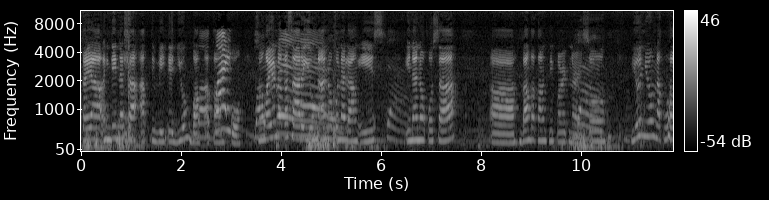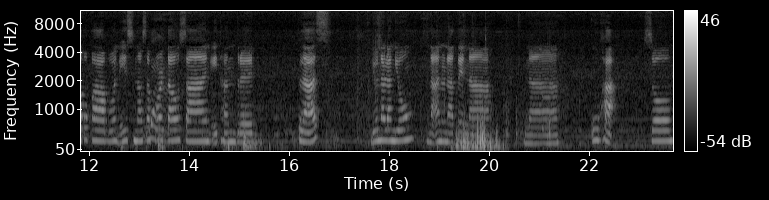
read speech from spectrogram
Kaya, hindi na siya activated yung bank account ko. So, ngayon nakasari yung naano ko na lang is, inano ko sa ah, bank account ni partner. So, yun yung nakuha ko kahapon is nasa 4,800 plus. Yun na lang yung naano natin na na kuha. So,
